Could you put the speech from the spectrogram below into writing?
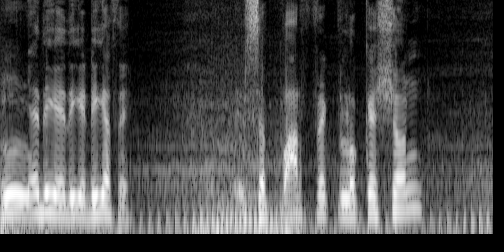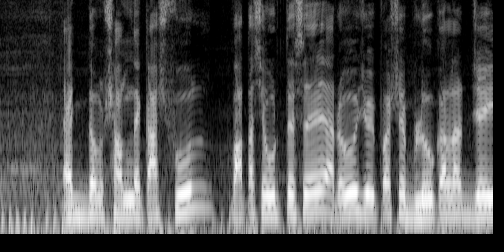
হুম, এদিকে এদিকে, ঠিক আছে। ইটস এ পারফেক্ট লোকেশন একদম সামনে কাশফুল, বাতাসে উঠতেছে, আর ওই যে ওই পাশে ব্লু কালার যেই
